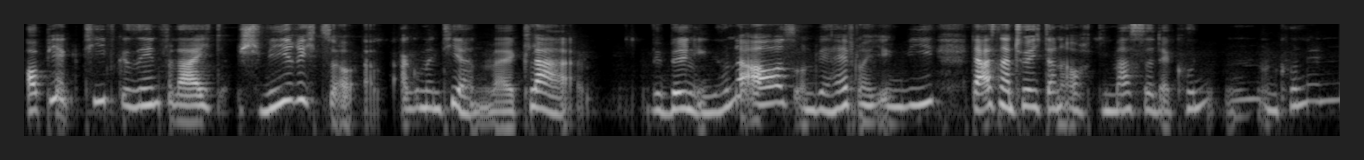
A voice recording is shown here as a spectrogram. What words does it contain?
objektiv gesehen vielleicht schwierig zu argumentieren, weil klar, wir bilden irgendwie Hunde aus und wir helfen euch irgendwie. Da ist natürlich dann auch die Masse der Kunden und Kundinnen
